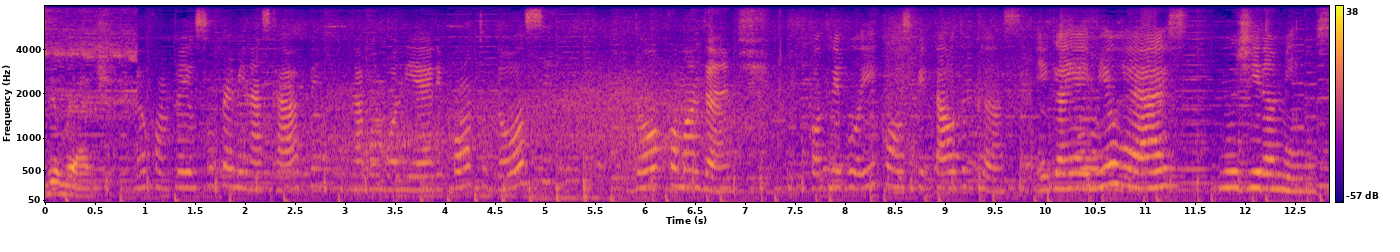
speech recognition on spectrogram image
mil reais. Eu comprei o Super Minas Cap na Bomboniere Ponto Doce do Comandante. Contribuí com o Hospital do Câncer e ganhei mil reais no Giraminos.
